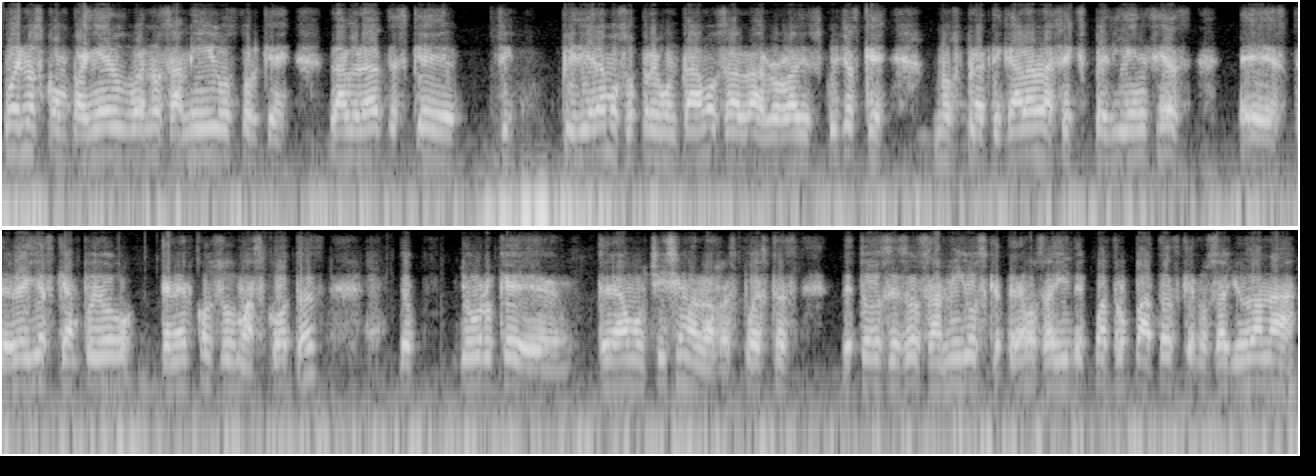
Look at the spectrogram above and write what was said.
buenos compañeros, buenos amigos, porque la verdad es que si pidiéramos o preguntáramos a, a los radioescuchas que nos platicaran las experiencias este, bellas que han podido tener con sus mascotas, yo, yo creo que tenía muchísimas las respuestas de todos esos amigos que tenemos ahí de cuatro patas que nos ayudan a,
